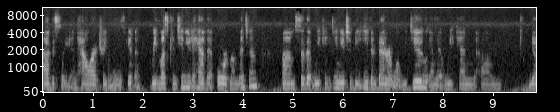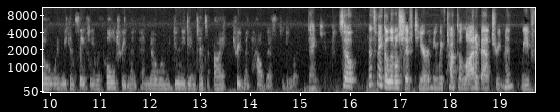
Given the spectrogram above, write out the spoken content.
obviously, in how our treatment is given. We must continue to have that forward momentum um, so that we can continue to be even better at what we do and that we can um, know when we can safely withhold treatment and know when we do need to intensify treatment, how best to do it. Thank you. So let's make a little shift here. I mean, we've talked a lot about treatment. We've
